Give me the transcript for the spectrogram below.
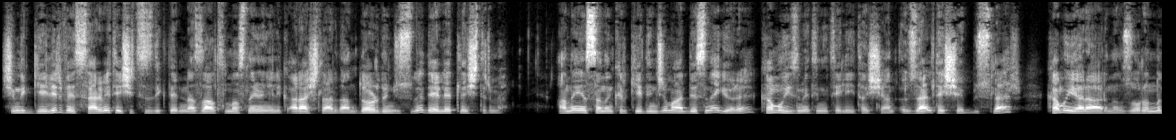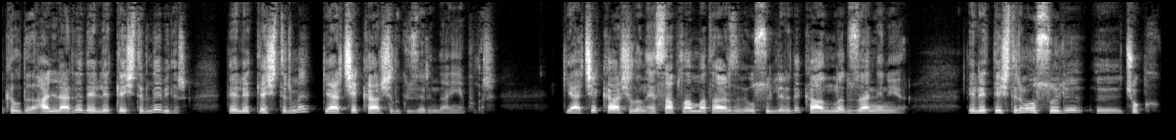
Şimdi gelir ve servet eşitsizliklerinin azaltılmasına yönelik araçlardan dördüncüsü de devletleştirme. Anayasanın 47. maddesine göre kamu hizmeti niteliği taşıyan özel teşebbüsler kamu yararının zorunlu kıldığı hallerde devletleştirilebilir. Devletleştirme gerçek karşılık üzerinden yapılır. Gerçek karşılığın hesaplanma tarzı ve usulleri de kanunla düzenleniyor. Devletleştirme usulü e, çok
